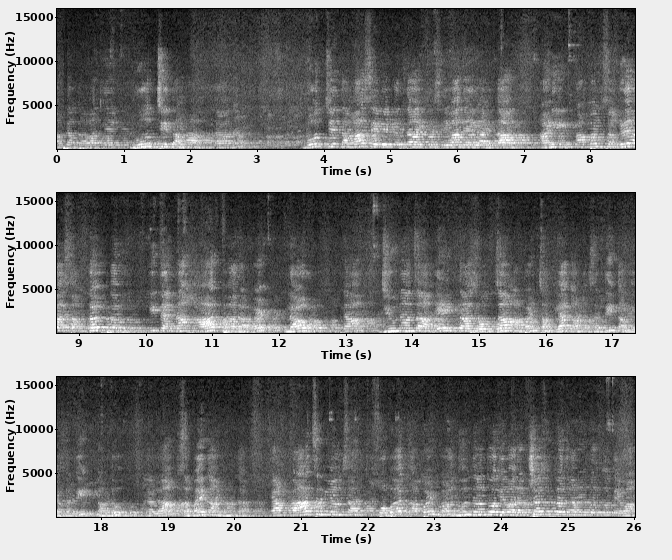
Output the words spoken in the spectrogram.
आपल्या गावातले रोजचे दहा रोजचे दहा सेवेकरता इथे सेवा द्यायला येतात. आणि आपण सगळे आज संकल्प करू की त्यांना हातभार आपण लावू. आपल्या जीवनाचा एक तास रोजचा आपण चांगल्या कामासाठी कार्यासाठी काढू. त्याला समयदान म्हणतात. या पाच नियम सोबत आपण बांधून जातो जेव्हा रक्षासूत्र धारण करतो तेव्हा.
